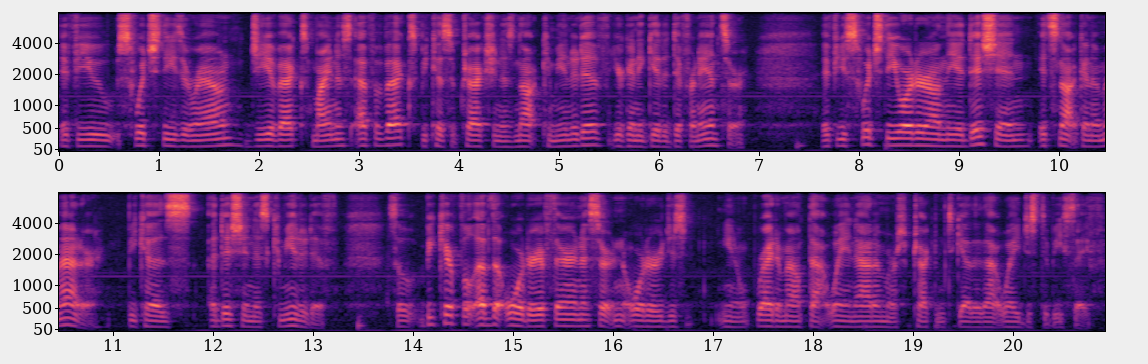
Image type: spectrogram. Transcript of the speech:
if you switch these around, g of x minus f of x, because subtraction is not commutative, you're going to get a different answer. If you switch the order on the addition, it's not going to matter because addition is commutative. So be careful of the order. If they're in a certain order, just you know, write them out that way and add them or subtract them together that way just to be safe.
